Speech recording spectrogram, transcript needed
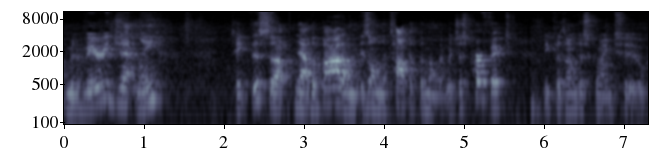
I'm going to very gently take this up. Now the bottom is on the top at the moment, which is perfect because I'm just going to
